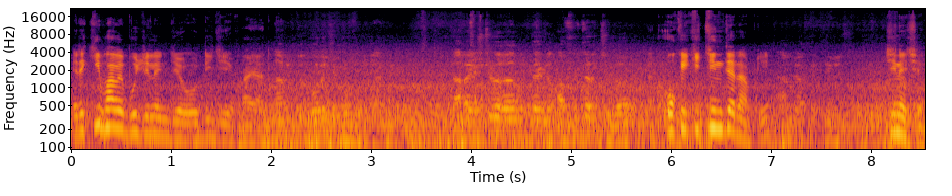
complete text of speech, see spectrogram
এটা কীভাবে বুঝলেন যে ও ডিজিএফআই আর আমি তো বলেছি মধ্যে একজন অফিসার ছিল। ওকে কি চিনতেন আপনি? চিনেছেন।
